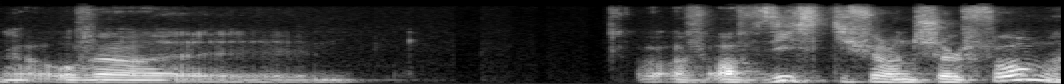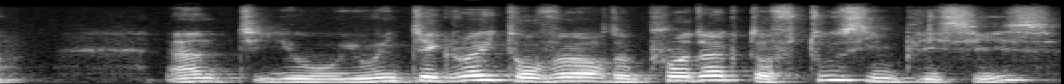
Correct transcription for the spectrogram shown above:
uh, over of, of this differential form, and you, you integrate over the product of two simplices,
